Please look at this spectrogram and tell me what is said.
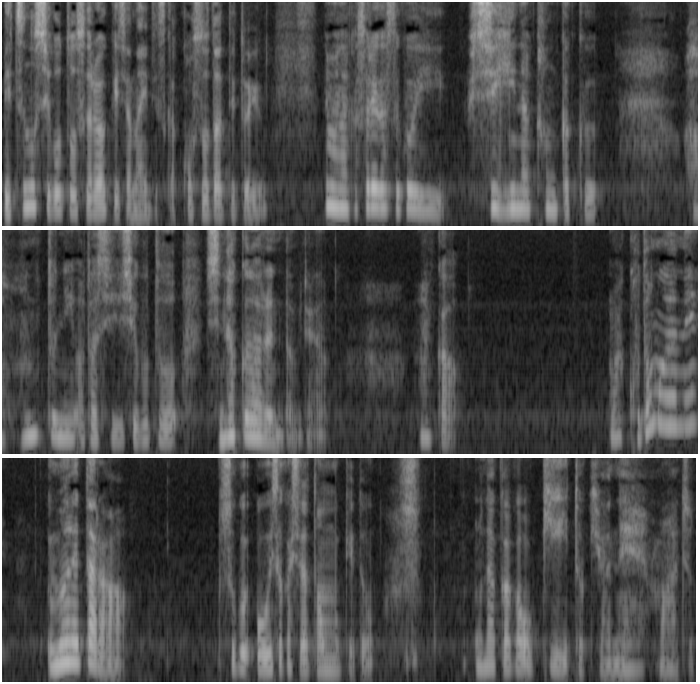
別の仕事をするわけじゃないですか子育てという。でもなんかそれがすごい不思議な感覚。あ本当に私仕事しなくなるんだみたいな。なんかまあ子供がね生まれたらすごい大忙しだと思うけどお腹が大きい時はねまあちょっ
